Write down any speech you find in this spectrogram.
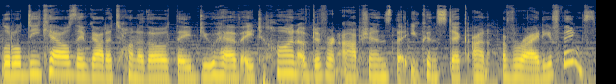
little decals. They've got a ton of those. They do have a ton of different options that you can stick on a variety of things.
